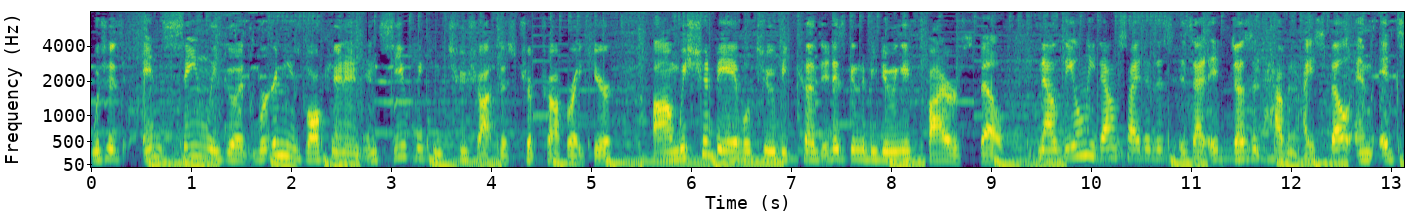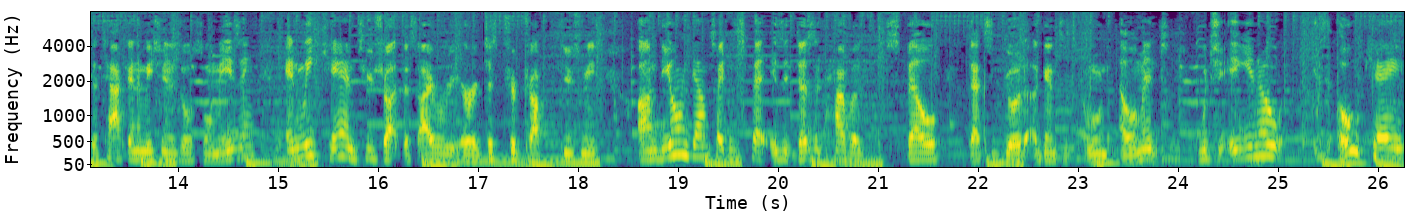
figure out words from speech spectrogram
which is insanely good. We're going to use Volcanon and see if we can two-shot this Trip Trop right here. Um, we should be able to because it is going to be doing a fire spell. Now, the only downside to this is that it doesn't have an ice spell, and its attack animation is also amazing, and we can two-shot this Ivory, or just Trip Trop, excuse me, um, the only downside to this pet is it doesn't have a spell that's good against its own element, which, you know, is okay.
